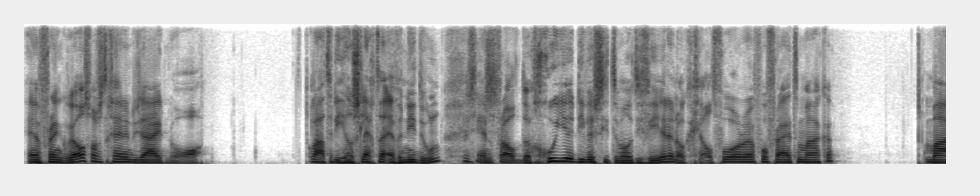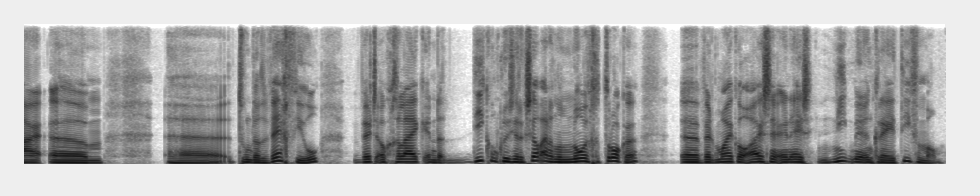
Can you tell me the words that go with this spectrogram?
En Frank Wells was degene die zei, nou, laten we die heel slechte even niet doen. Precies. En vooral de goede, die wist hij te motiveren en ook geld voor, eh, voor vrij te maken. Maar ehm, eh, toen dat wegviel, werd ook gelijk, en dat, die conclusie heb ik zelf eigenlijk nog nooit getrokken, eh, werd Michael Eisner ineens niet meer een creatieve man.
